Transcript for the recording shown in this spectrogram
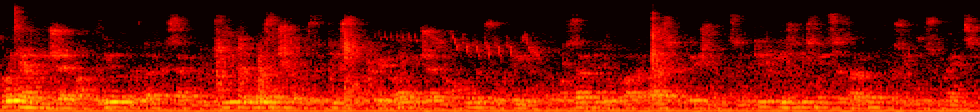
протягом бюджетного періоду видатки закладів освіти визначено у статті 132 бюджетного кодексу України, тобто закладів оплата праці педагогічних працівників, які здійснюються за рахунок присутніх субвенцій,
